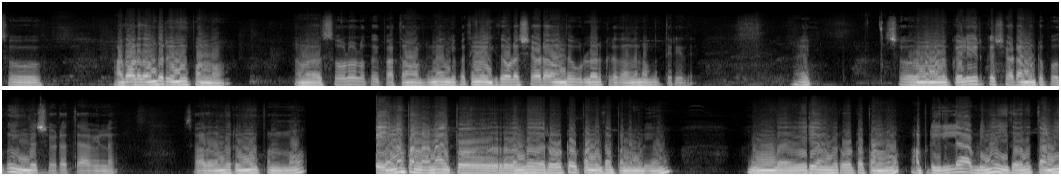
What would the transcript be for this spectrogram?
ஸோ அதோட வந்து ரிமூவ் பண்ணோம் நம்ம சோலோவில் போய் பார்த்தோம் அப்படின்னா இங்கே பார்த்தீங்கன்னா இதோட ஷேடோ வந்து உள்ளே இருக்கிறது வந்து நமக்கு தெரியுது. ரைட் ஸோ நம்மளுக்கு வெளியே இருக்க ஷேடோ மட்டும் போதும் இந்த ஷேடோ தேவையில்லை. ஸோ அதை வந்து ரிமூவ் பண்ணணும். இப்போ என்ன பண்ணலாம்னா இப்போ வந்து ரோட்டோ பண்ணி தான் பண்ண முடியும். இந்த ஏரியா வந்து ரோட்டோ பண்ணணும். அப்படி இல்லை அப்படின்னா இதை வந்து தனி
